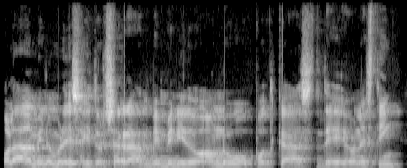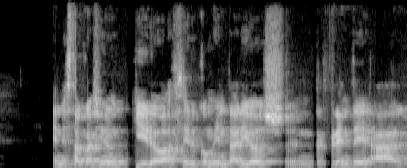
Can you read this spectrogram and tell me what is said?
Hola, mi nombre es Aitor Serra, bienvenido a un nuevo podcast de Honesting. En esta ocasión quiero hacer comentarios en referente a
